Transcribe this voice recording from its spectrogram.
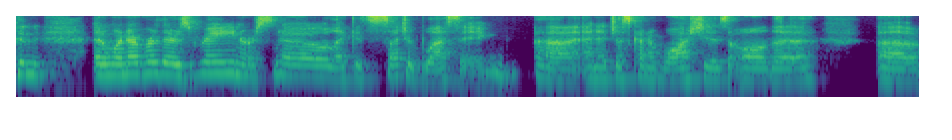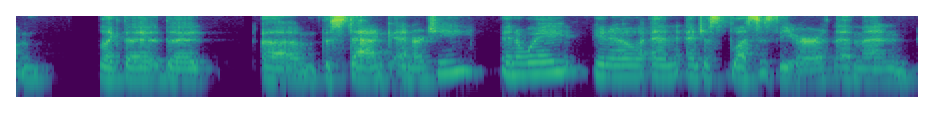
And and whenever there's rain or snow like it's such a blessing uh, and it just kind of washes all the um, like the the um, the stank energy in a way you know and and just blesses the earth. And then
